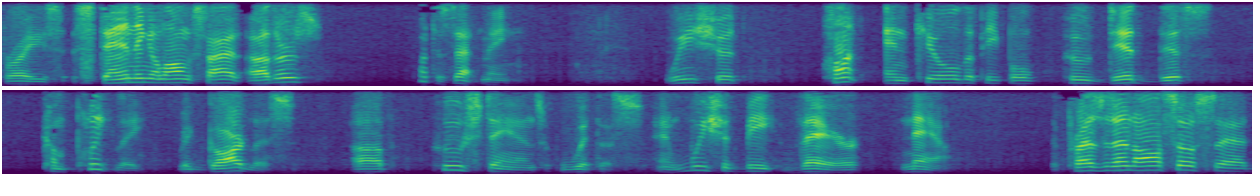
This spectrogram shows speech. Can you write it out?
phrase, standing alongside others, what does that mean? We should hunt and kill the people who did this completely, regardless of who stands with us. And we should be there now. The president also said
